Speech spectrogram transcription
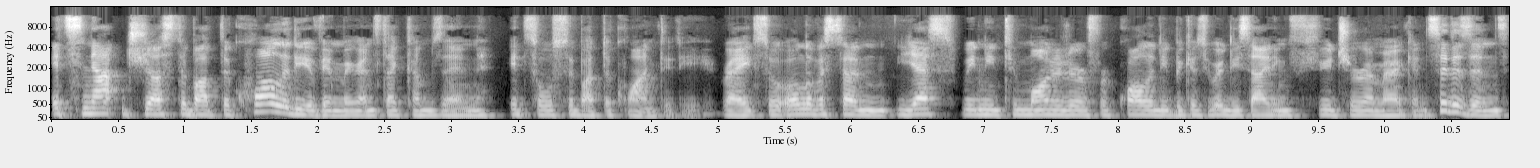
it's not just about the quality of immigrants that comes in, it's also about the quantity, right? So all of a sudden, yes, we need to monitor for quality because we're deciding future American citizens,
